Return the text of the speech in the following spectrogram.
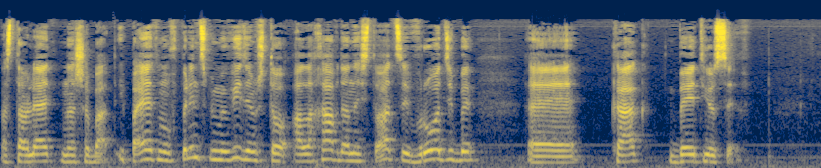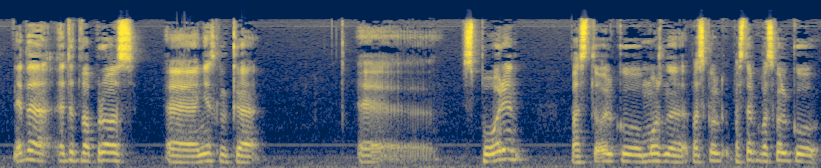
оставлять на шаббат. И поэтому, в принципе, мы видим, что Аллаха в данной ситуации вроде бы э, как Бейт Йосеф. Это, этот вопрос э, несколько э, спорен, поскольку можно, поскольку, поскольку, поскольку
